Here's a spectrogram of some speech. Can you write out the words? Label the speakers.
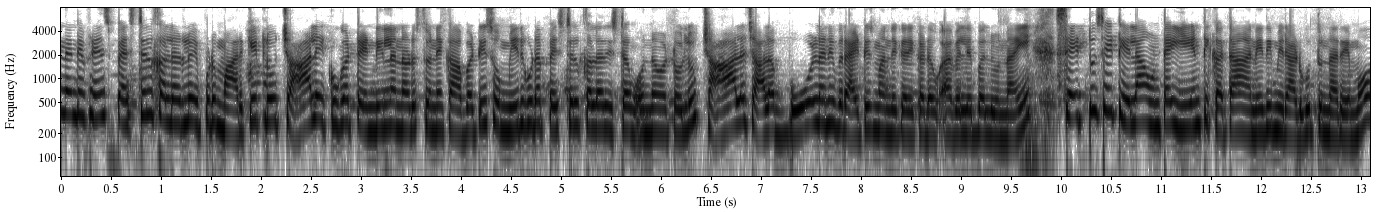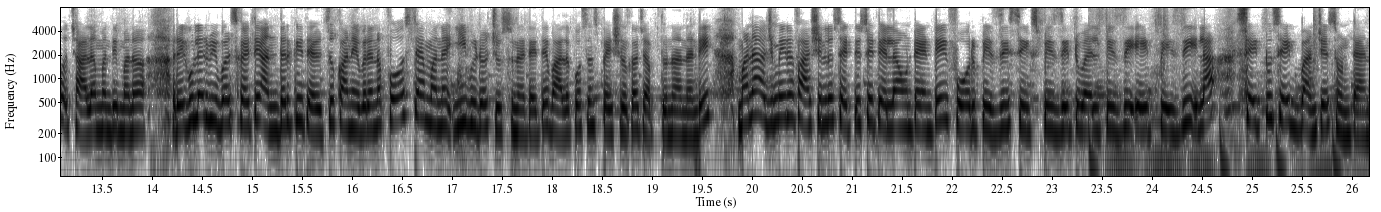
Speaker 1: ఏంటంటే friends? Pastel కలర్లో ఇప్పుడు మార్కెట్లో చాలా ఎక్కువగా ట్రెండింగ్లో నడుస్తున్నాయి కాబట్టి సో మీరు కూడా పెస్టల్ కలర్ ఇష్టం ఉన్నవాళ్ళు చాలా చాలా బోల్డ్ అని వెరైటీస్ మన దగ్గర ఇక్కడ అవైలబుల్ ఉన్నాయి. సెట్ టు సెట్ ఎలా ఉంటాయి? ఏంటి కథ అనేది మీరు అడుగుతున్నారేమో. చాలా మంది మన రెగ్యులర్ వ్యూవర్స్కి అయితే అందరికీ తెలుసు. కానీ ఎవరైనా ఫస్ట్ టైం మన ఈ వీడియో చూస్తున్నట్టయితే వాళ్ళ కోసం స్పెషల్గా చెప్తున్నానండి. మన అజ్మీర్ ఫ్యాషన్లో సెట్ టు సెట్ ఎలా ఉంటాయంటే four PG six PG twelve PG eight PG ఇలా సెట్ టు సెట్ బంచెస్ ఉంటాయి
